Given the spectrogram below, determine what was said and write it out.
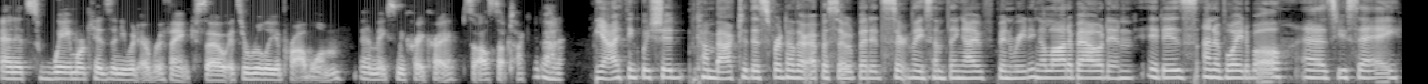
And it's way more kids than you would ever think. So it's really a problem and it makes me cray cray. So I'll stop talking about it. Yeah, I think we should come back to this for another episode, but it's certainly something I've been reading a lot about and it is unavoidable, as you say.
